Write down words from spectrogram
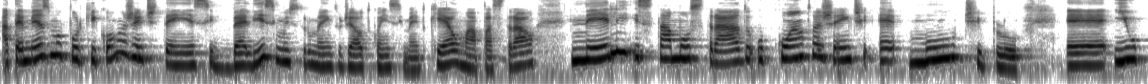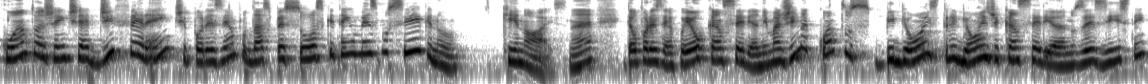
Até mesmo porque, como a gente tem esse belíssimo instrumento de autoconhecimento, que é o mapa astral, nele está mostrado o quanto a gente é múltiplo. É, e o quanto a gente é diferente, por exemplo, das pessoas que têm o mesmo signo que nós, né? Então, por exemplo, eu canceriano, imagina quantos bilhões, trilhões de cancerianos existem,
